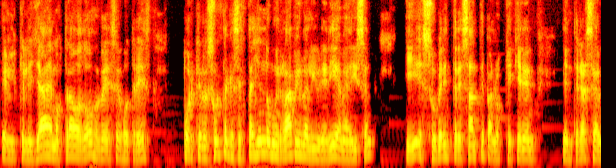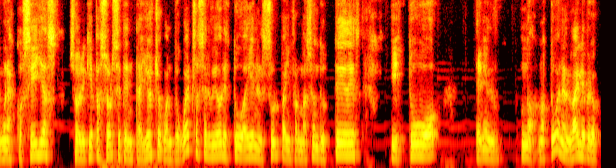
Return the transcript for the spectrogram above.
el que les ya he mostrado dos veces o tres, porque resulta que se está yendo muy rápido la librería, me dicen, y es súper interesante para los que quieren enterarse de algunas cosillas sobre qué pasó el 78 cuando vuestro servidor estuvo ahí en el sur para información de ustedes y estuvo en el, no, no estuvo en el baile, pero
